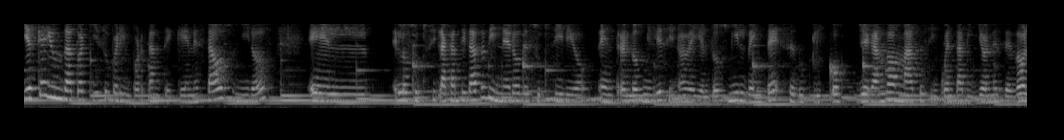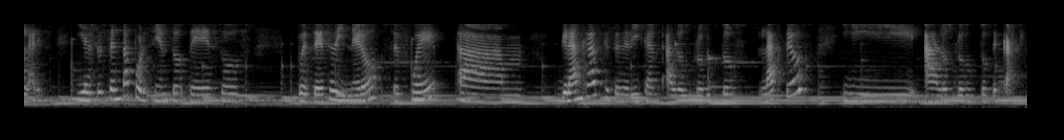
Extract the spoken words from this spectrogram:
Y es que hay un dato aquí súper importante, que en Estados Unidos la cantidad de dinero de subsidio entre el 2019 y el 2020 se duplicó, llegando a más de 50 billones de dólares. Y el 60% de esos, pues de ese dinero se fue a granjas que se dedican a los productos lácteos y a los productos de carne.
